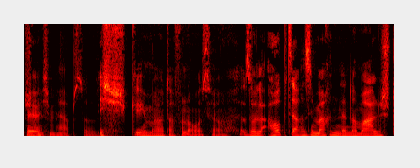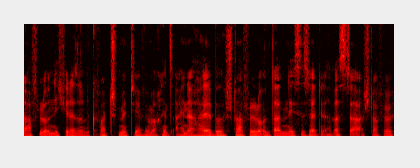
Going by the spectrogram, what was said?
Wahrscheinlich im Herbst so. Ich gehe mal davon aus, ja. Also Hauptsache, sie machen eine normale Staffel und nicht wieder so ein Quatsch mit, ja, wir machen jetzt eine halbe Staffel und dann nächstes Jahr den Rest der Staffel.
